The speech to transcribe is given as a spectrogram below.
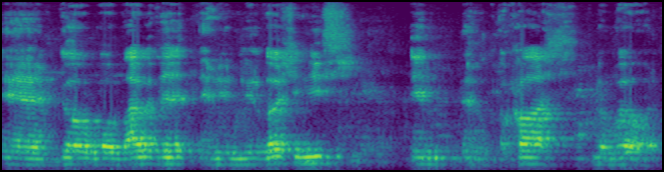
and go worldwide with it and in universities in, in across the world.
